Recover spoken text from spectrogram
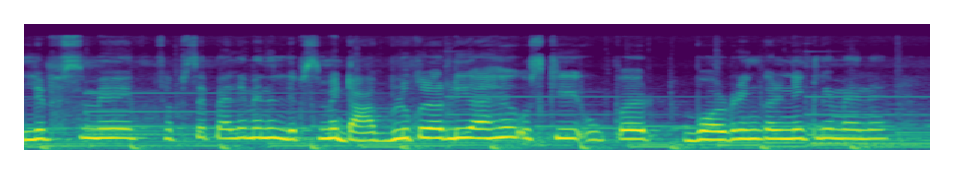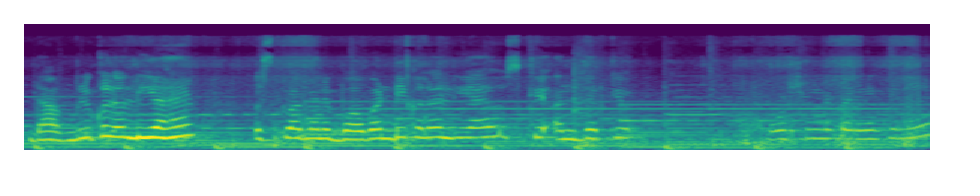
लिप्स में, सबसे पहले मैंने लिप्स में डार्क ब्लू कलर लिया है, उसकी ऊपर बॉर्डरिंग करने के लिए मैंने डार्क ब्लू कलर लिया है, उसके बाद मैंने बॉबंडी कलर लिया है, उसके अंदर के पोर्शन में करने के लिए,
